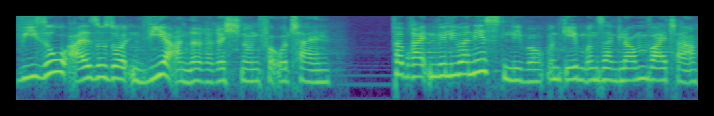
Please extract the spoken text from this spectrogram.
Wieso also sollten wir andere richten und verurteilen? verbreiten wir lieber Nächstenliebe und geben unseren Glauben weiter.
